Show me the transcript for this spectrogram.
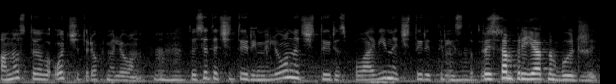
оно стоило от 4 миллионов. Мгм. То есть это 4 миллиона, 4,5, 4 300. Мгм. То есть там приятно будет жить.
